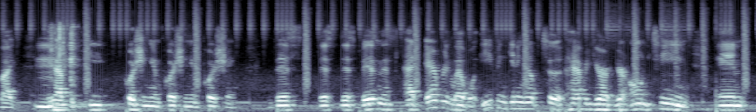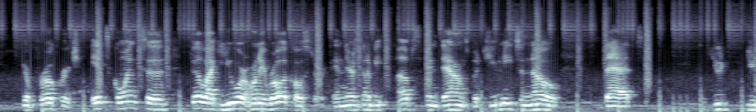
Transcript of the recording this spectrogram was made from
Like you have to Mm. keep pushing and pushing and pushing. This this this business at every level, even getting up to having your your own team and your brokerage, it's going to feel like you are on a roller coaster and there's going to be ups and downs, but you need to know that you you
